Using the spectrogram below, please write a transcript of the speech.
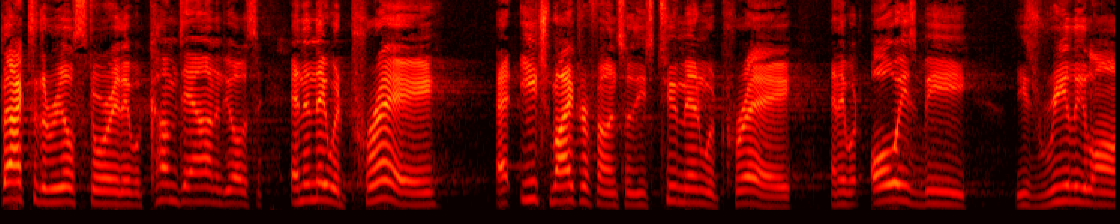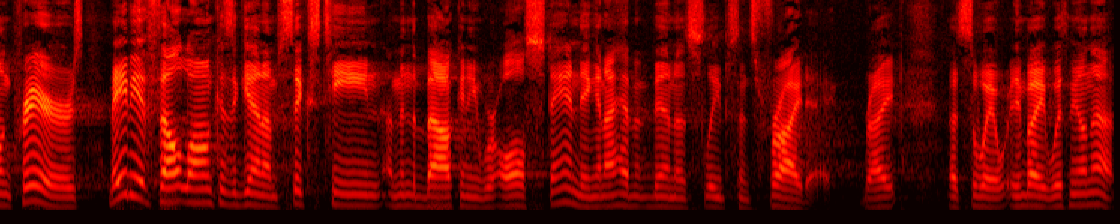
back to the real story. They would come down and do all this, and then they would pray at each microphone, so these two men would pray, and they would always be these really long prayers. Maybe it felt long because, again, I'm 16, I'm in the balcony, we're all standing, and I haven't been asleep since Friday, right? That's the way. Anybody with me on that?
